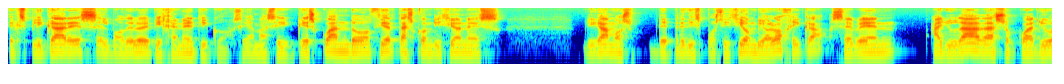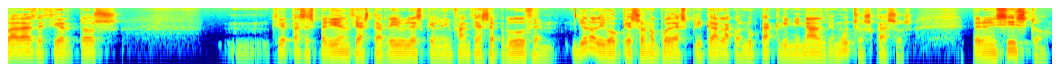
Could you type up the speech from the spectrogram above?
explicar es el modelo epigenético, se llama así, que es cuando ciertas condiciones, digamos, de predisposición biológica se ven ayudadas o coadyuvadas de ciertos ciertas experiencias terribles que en la infancia se producen. Yo no digo que eso no pueda explicar la conducta criminal de muchos casos, pero insisto,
